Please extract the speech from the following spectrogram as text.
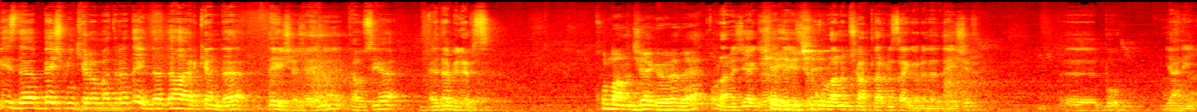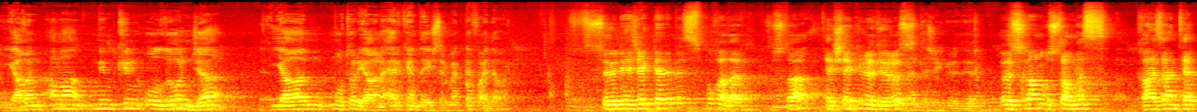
Biz de 5000 kilometre değil de daha erken de değişeceğini tavsiye edebiliriz. Kullanıcıya göre de Kullanıcıya göre Şehir değişir, içi- kullanım şartlarınıza göre de değişir. Ee, bu yani yağın ama mümkün olduğunca yağın motor yağını erken değiştirmekte fayda var. söyleyeceklerimiz bu kadar usta. Teşekkür ediyoruz. Ben teşekkür ediyorum. Özkan ustamız Gaziantep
